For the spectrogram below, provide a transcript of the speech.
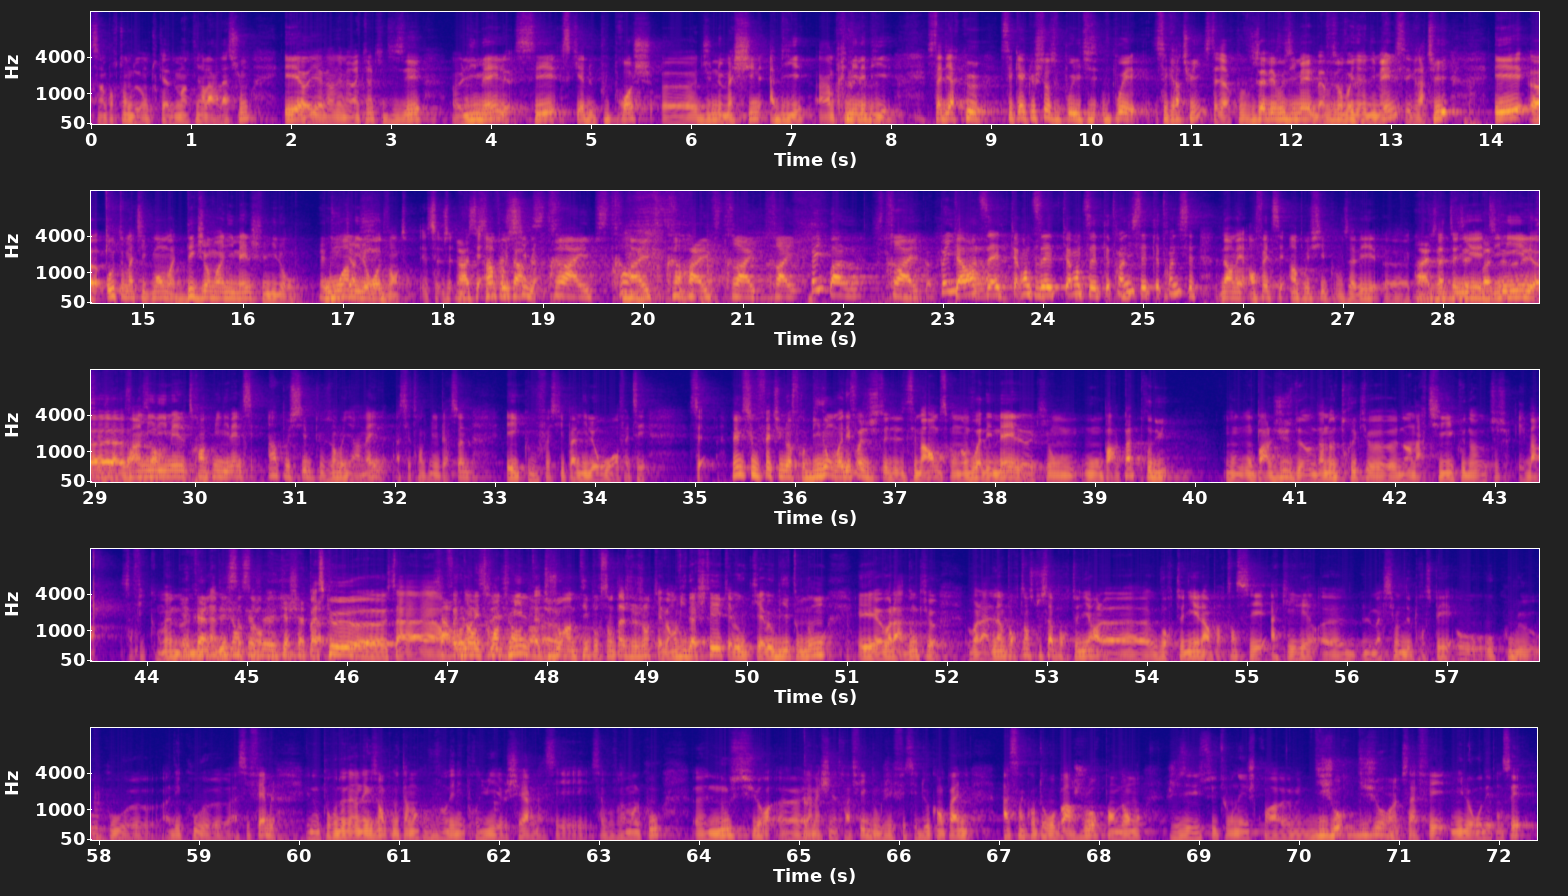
C'est important de, en tout cas de maintenir la relation. Et il y avait un Américain qui disait l'email, c'est ce qu'il y a de plus proche euh, d'une machine à à imprimer les billets. C'est-à-dire que c'est quelque chose, vous pouvez pouvez, c'est gratuit, c'est-à-dire que vous avez vos emails, bah, vous envoyez un email, c'est gratuit, et euh, automatiquement, moi, dès que j'envoie un email, je fais 1000 euros, au moins 1000 euros de vente. C'est ah, impossible. Stripe, Stripe, Stripe, Stripe, Stripe, PayPal, Stripe, PayPal. 47, 47, 47, 97, 97. Non, mais en fait, c'est impossible quand vous avez, euh, quand ah, vous atteignez 10 000, 20 000 emails, 30 000 emails, c'est impossible que vous envoyiez un mail à ces 30 000 personnes et que vous fassiez pas 1000 euros. En fait, Même si vous faites une offre bidon, moi des fois c'est marrant parce qu'on envoie des mails qui ont, où on parle pas de produits, on, parle juste d'un autre truc, euh, d'un article ou d'un autre Et ben, ça fait quand même Il y a quand même des gens Parce que euh, ça, en fait, dans les 30 000, tu as toujours un petit pourcentage de gens qui avaient envie d'acheter, qui avaient, qui avaient oublié ton nom. Et euh, voilà, donc voilà, l'importance, tout ça pour tenir, vous reteniez, l'important c'est acquérir le maximum de prospects au, coût, au coût, à des coûts assez faibles. Et donc pour vous donner un exemple, notamment quand vous vendez des produits chers, bah, ça vaut vraiment le coup. nous, sur la machine à trafic, donc j'ai fait ces deux campagnes à 50 euros par jour pendant, je les ai tourner, je crois, 10 jours. 10 jours. Donc ça fait 1000 euros dépensés.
